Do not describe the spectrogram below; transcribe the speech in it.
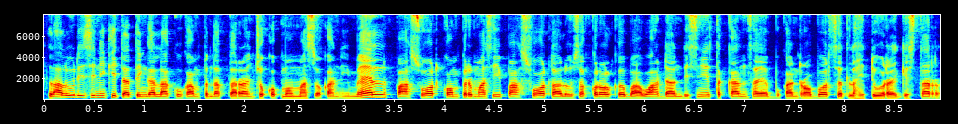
Lalu di sini kita tinggal lakukan pendaftaran, cukup memasukkan email, password, konfirmasi password, lalu scroll ke bawah dan di sini tekan saya bukan robot, setelah itu register.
